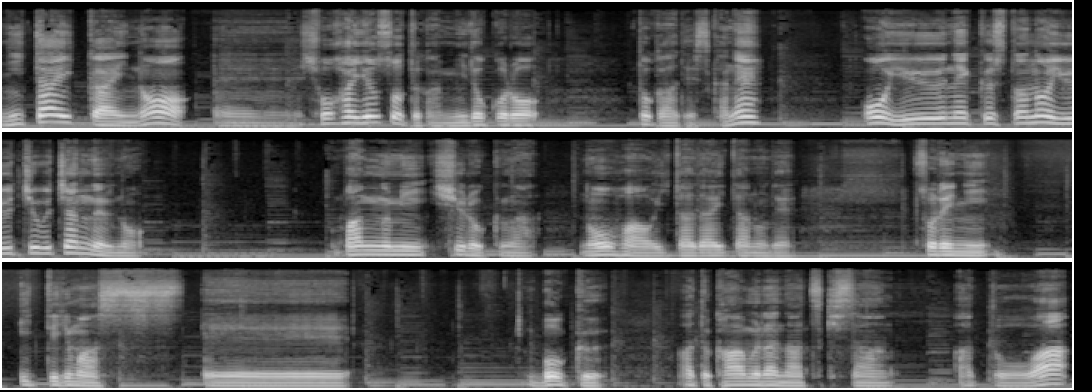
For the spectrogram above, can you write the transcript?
2大会の、えー、勝敗予想とか見どころとかですかね。を UNEXT の YouTube チャンネルの番組収録がのオファーをいただいたのでそれに行ってきます。えー、僕あと川村夏樹さんあとは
